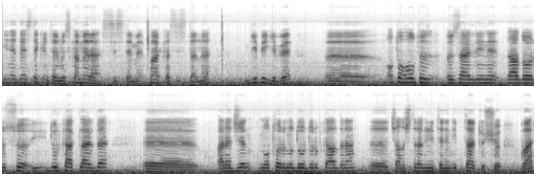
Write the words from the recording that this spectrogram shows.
yine destek ünitemiz, kamera sistemi, park asistanı gibi gibi e, auto hold öz- özelliğini daha doğrusu dur kalklarda e, aracın motorunu durdurup kaldıran e, çalıştıran ünitenin iptal tuşu var.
